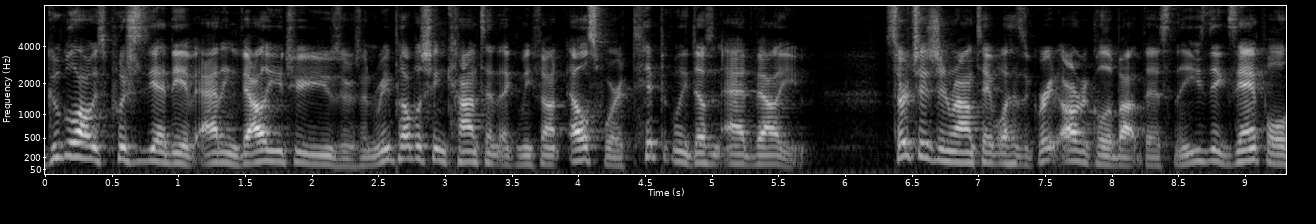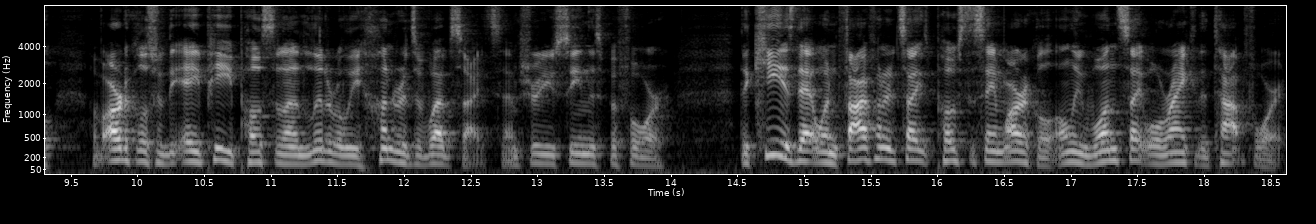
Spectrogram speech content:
Google always pushes the idea of adding value to your users, and republishing content that can be found elsewhere typically doesn't add value. Search Engine Roundtable has a great article about this, and they use the example of articles from the AP posted on literally hundreds of websites. I'm sure you've seen this before. The key is that when 500 sites post the same article, only one site will rank at the top for it.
